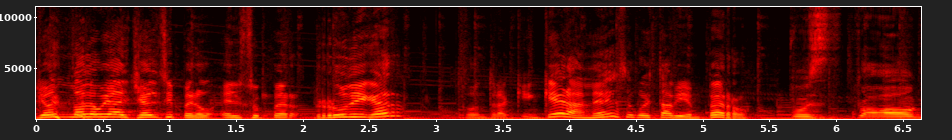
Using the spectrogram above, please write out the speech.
Yo no le voy al Chelsea, pero el super Rudiger contra quien quieran, ¿eh? Ese güey está bien perro. Pues, o,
